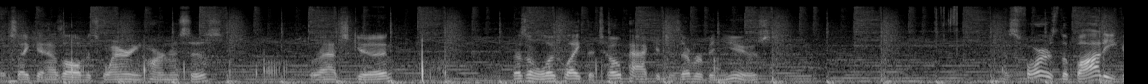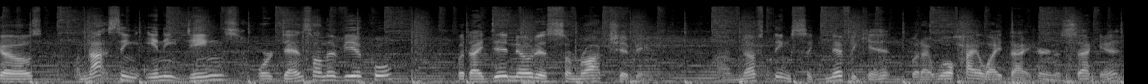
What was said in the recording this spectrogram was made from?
Looks like it has all of its wiring harnesses. So that's good. Doesn't look like the tow package has ever been used. As far as the body goes, I'm not seeing any dings or dents on the vehicle, but I did notice some rock chipping. Um, nothing significant, but I will highlight that here in a second.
